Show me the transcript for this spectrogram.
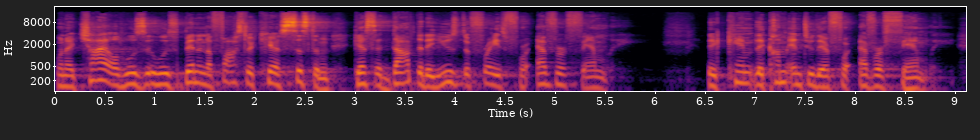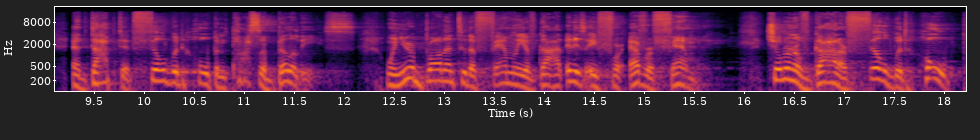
when a child who's, who's been in a foster care system gets adopted, they use the phrase forever family. They, came, they come into their forever family, adopted, filled with hope and possibilities. When you're brought into the family of God, it is a forever family. Children of God are filled with hope.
